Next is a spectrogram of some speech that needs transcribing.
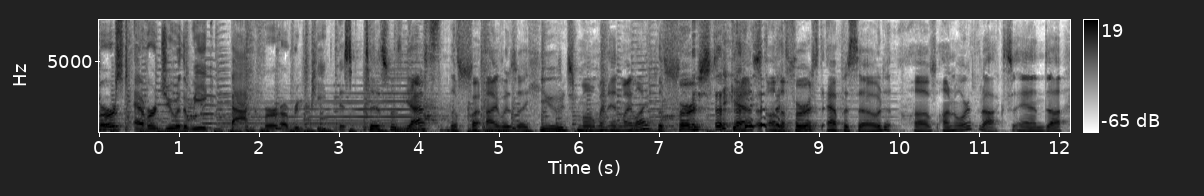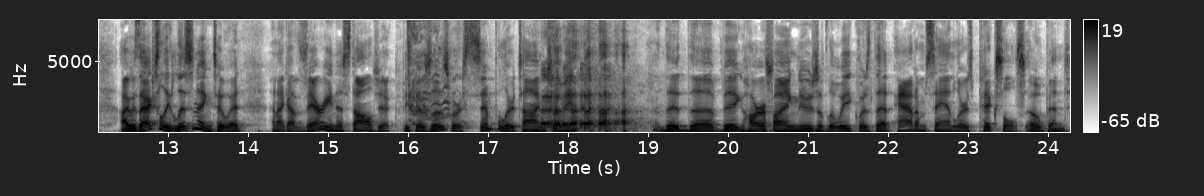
First ever Jew of the Week back for a repeat visit. This was yes, the f- I was a huge moment in my life. The first guest on the first episode of Unorthodox, and uh, I was actually listening to it, and I got very nostalgic because those were simpler times. I mean, the the big horrifying news of the week was that Adam Sandler's Pixels opened,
